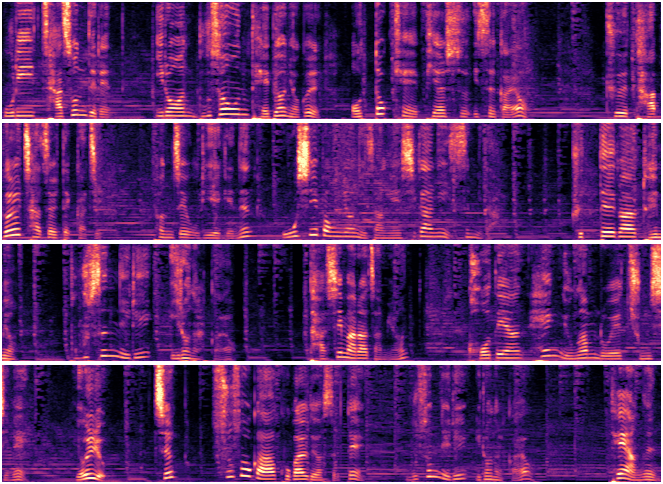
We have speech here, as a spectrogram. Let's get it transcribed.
우리 자손들은 이러한 무서운 대변역을 어떻게 피할 수 있을까요? 그 답을 찾을 때까지 현재 우리에게는 50억 년 이상의 시간이 있습니다. 그때가 되면 무슨 일이 일어날까요? 다시 말하자면 거대한 핵융합로의 중심에 연료, 즉 수소가 고갈되었을 때 무슨 일이 일어날까요? 태양은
